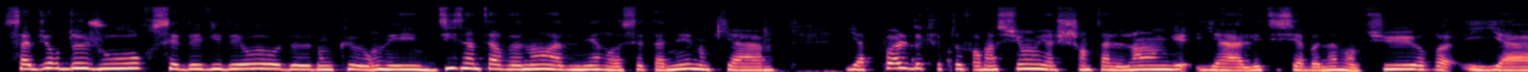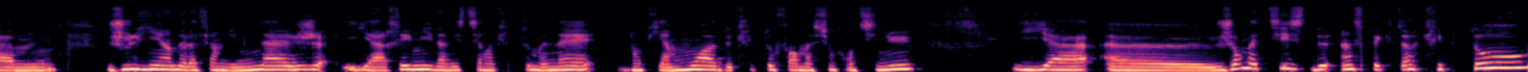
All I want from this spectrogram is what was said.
Ça dure deux jours. C'est des vidéos de, donc, euh, on est 10 intervenants à venir euh, cette année. Donc, il y a, Il y a Paul de Crypto Formation, il y a Chantal Lang, il y a Laetitia Bonaventure, il y a hum, Julien de la ferme du minage, il y a Rémi d'investir en crypto-monnaie, donc il y a moi de Crypto Formation continue, il y a euh, Jean-Baptiste de Inspecteur Crypto,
